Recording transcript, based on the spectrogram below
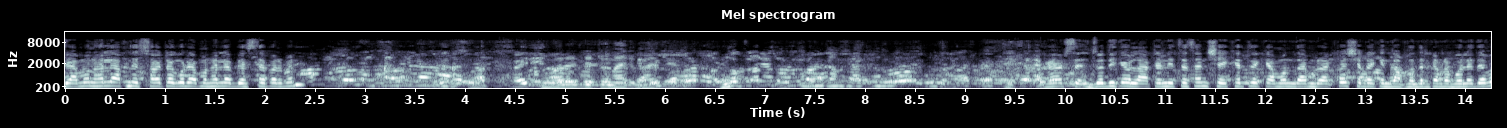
যেমন হলে আপনি ছয়টা করে এমন হলে বেচতে পারবেন? যদি কেউ লাটে নিতে চান, সেই ক্ষেত্রে কেমন দাম রাখবে সেটা কিন্তু আপনাদেরকে আমরা বলে দেব।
